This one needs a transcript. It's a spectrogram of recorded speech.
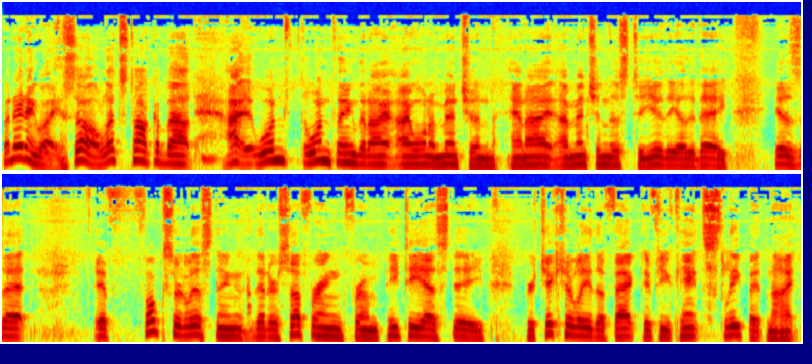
But anyway, so let's talk about I, one. The one thing that I, I want to mention, and I, I mentioned this to you the other day, is that if folks are listening that are suffering from PTSD, particularly the fact if you can't sleep at night,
